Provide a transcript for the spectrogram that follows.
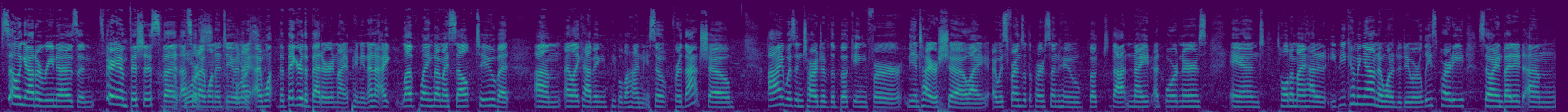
selling out arenas and it's very ambitious but Of that's what i want to do and I. I want the bigger the better in my opinion and i, I love playing by myself too but um, i like having people behind me so for that show I was in charge of the booking for the entire show. I, I was friends with the person who booked that night at Boardner's and told him I had an EP coming out and I wanted to do a release party. So I invited um,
